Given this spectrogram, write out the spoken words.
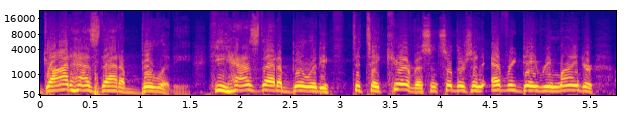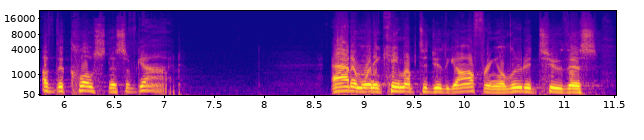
God has that ability. He has that ability to take care of us. And so there's an everyday reminder of the closeness of God. Adam, when he came up to do the offering, alluded to this,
